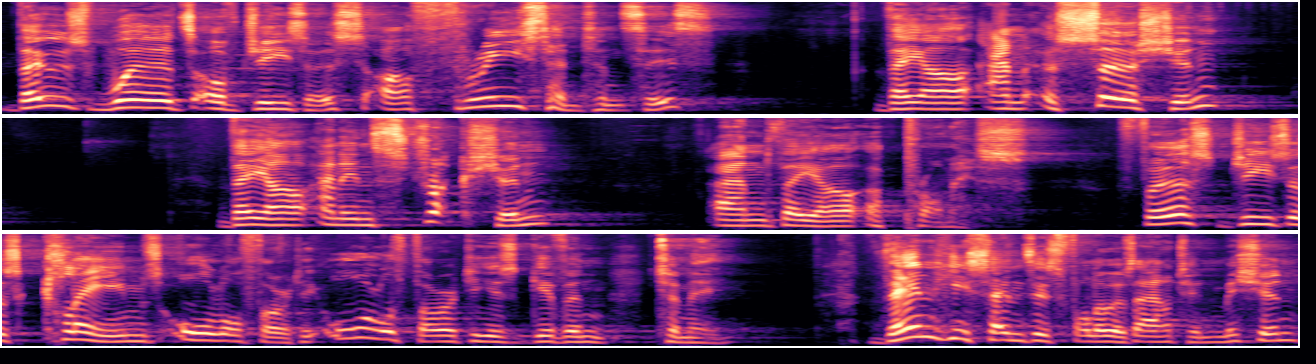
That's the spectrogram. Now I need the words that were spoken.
Those words of Jesus are three sentences. They are an assertion, they are an instruction, and they are a promise. First, Jesus claims all authority. All authority is given to me. Then he sends his followers out in mission,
